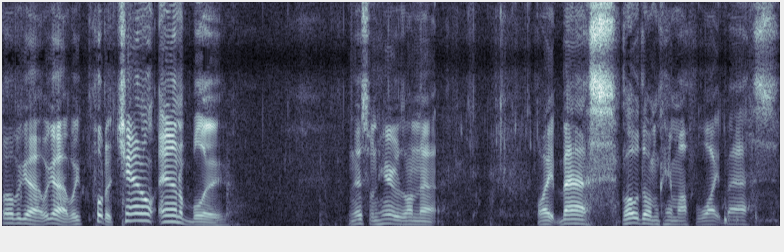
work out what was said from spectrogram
What we got? We got, we put a channel and a blue. And this one here was on that white bass. Both of them came off of white bass.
